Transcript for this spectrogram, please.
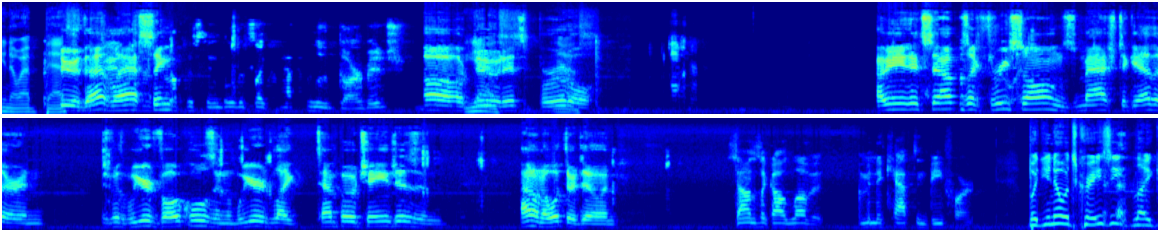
you know, at best. Dude, that Band last single. dropped single that's like absolute garbage. Oh, dude, Yes. it's brutal. I mean, it sounds like three songs mashed together and just with weird vocals and weird like tempo changes and I don't know what they're doing. Sounds like I'll love it. I'm into Captain Beefheart. But you know what's crazy? Like,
